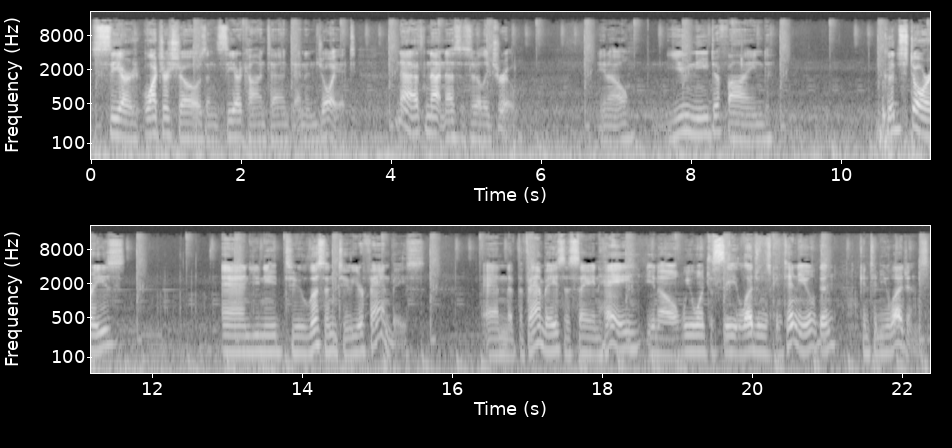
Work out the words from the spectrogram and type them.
see our watch our shows and see our content and enjoy it. Nah, that's not necessarily true. You know, you need to find good stories and you need to listen to your fan base. And if the fan base is saying, hey, you know, we want to see Legends continue, then continue Legends.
